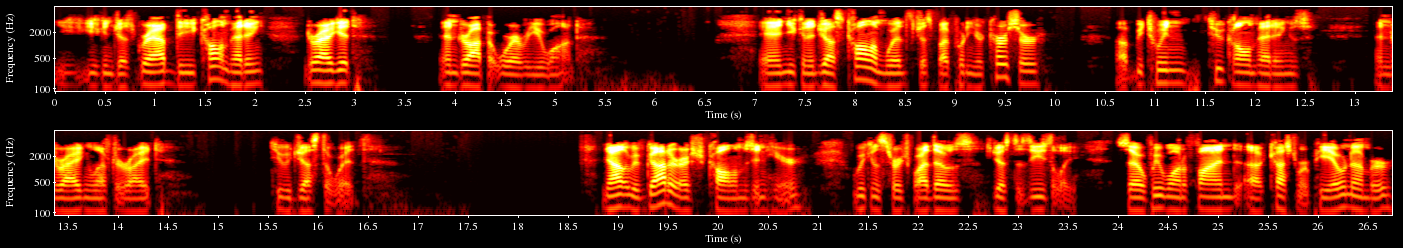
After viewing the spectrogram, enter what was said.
You, can just grab the column heading, drag it, and drop it wherever you want. And you can adjust column width just by putting your cursor up between two column headings and dragging left or right to adjust the width. Now that we've got our extra columns in here, we can search by those just as easily. So if we want to find a customer PO number,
